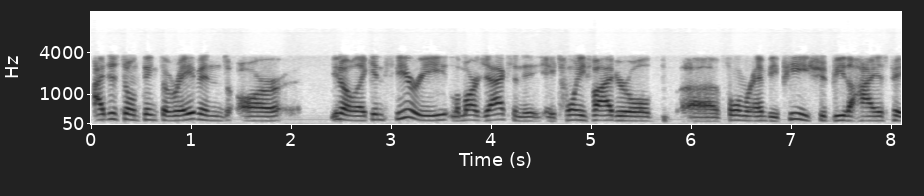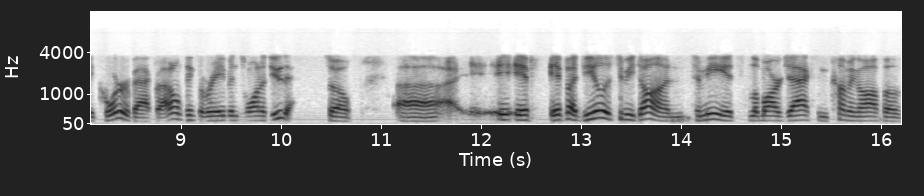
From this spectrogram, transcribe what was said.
I just don't think the Ravens are you know like in theory Lamar Jackson a 25 year old uh, former MVP should be the highest paid quarterback, but I don't think the Ravens want to do that. So. Uh, if if a deal is to be done, to me, it's Lamar Jackson coming off of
